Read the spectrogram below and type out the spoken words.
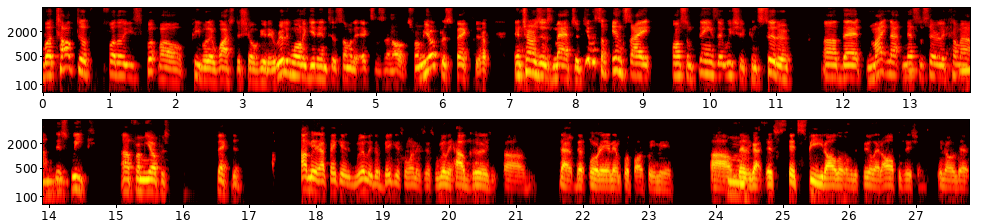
But talk to for these football people that watch the show here. They really want to get into some of the X's and O's. From your perspective, yep. in terms of this matchup, give us some insight on some things that we should consider uh, that might not necessarily come out this week uh, from your perspective. I mean, I think it's really the biggest one is just really how good um, that that Florida A&M football team is. Um, mm. They've got it's it's speed all over the field at all positions. You know, their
